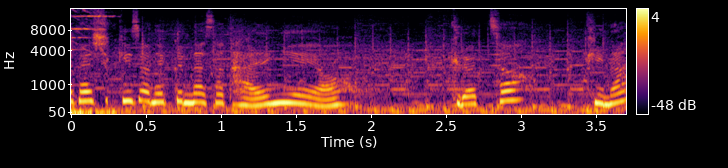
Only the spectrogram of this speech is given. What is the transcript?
차가 식기 전에 끝나서 다행이에요. 그렇죠? 비나?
